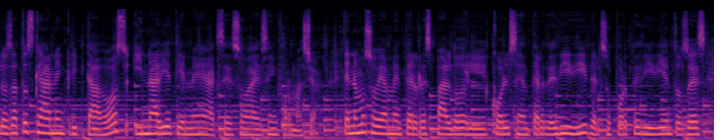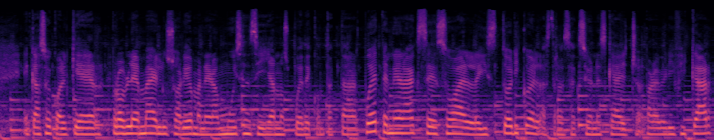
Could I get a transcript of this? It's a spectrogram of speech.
Los datos quedan encriptados y nadie tiene acceso a esa información. Tenemos obviamente el respaldo del call center de Didi, del soporte Didi, entonces en caso de cualquier problema el usuario de manera muy sencilla nos puede contactar. Puede tener acceso al histórico de las transacciones que ha hecho para verificar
